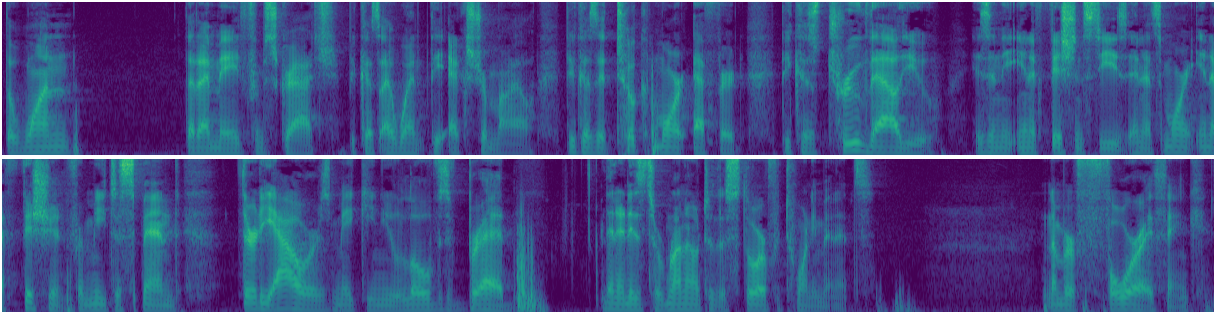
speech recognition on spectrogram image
The one that I made from scratch because I went the extra mile, because it took more effort, because true value is in the inefficiencies, and it's more inefficient for me to spend 30 hours making you loaves of bread than it is to run out to the store for 20 minutes. Number four, I think,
